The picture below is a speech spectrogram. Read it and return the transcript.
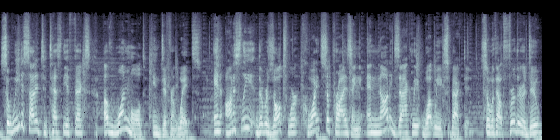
so we decided to test the effects of one mold in different weights. And honestly, the results were quite surprising and not exactly what we expected. So without further ado,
